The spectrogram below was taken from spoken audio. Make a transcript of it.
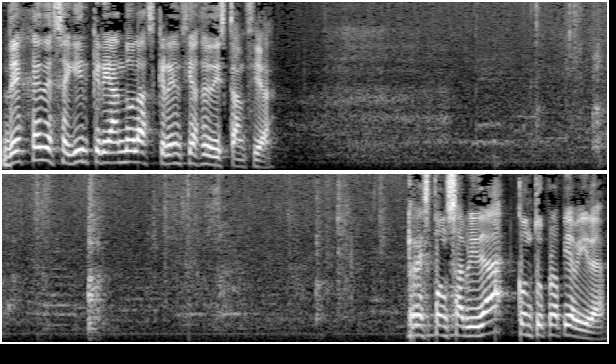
deje de seguir creando las creencias de distancia. Responsabilidad con tu propia vida.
